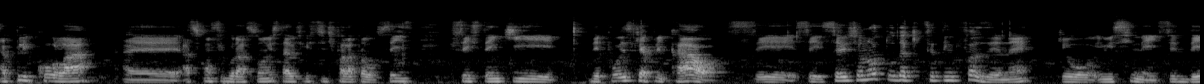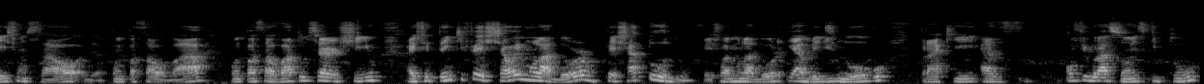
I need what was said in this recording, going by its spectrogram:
aplicou lá é, as configurações, tá? Eu esqueci de falar para vocês que vocês têm que, depois que aplicar, ó, você, selecionou tudo aqui que você tem que fazer, né? Que eu, eu ensinei. Você deixa um sal, põe para salvar, põe para salvar tudo certinho. Aí você tem que fechar o emulador, fechar tudo, fechar o emulador e abrir de novo para que as configurações que tu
